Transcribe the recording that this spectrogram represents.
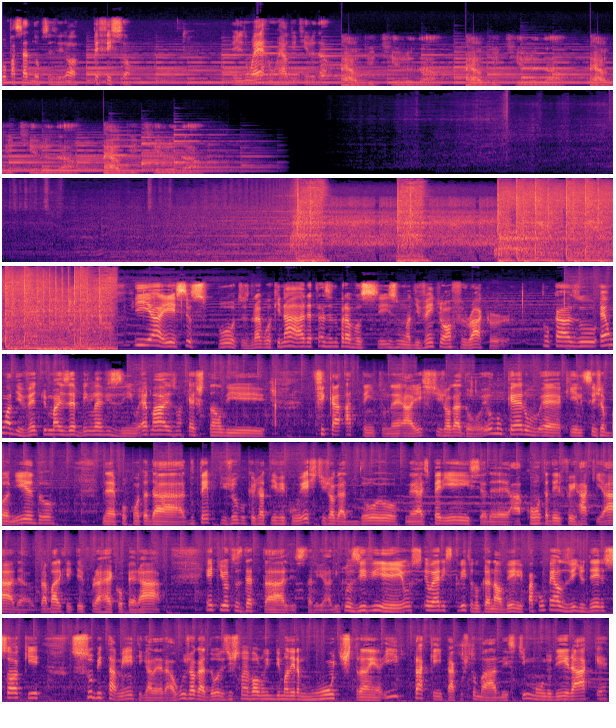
vou passar de novo pra vocês verem, ó. Perfeição. Ele não erra um real de tiro, não. Aí, seus putos, Drago aqui na área trazendo para vocês um Adventure of Rocker. No caso, é um Adventure, mas é bem levezinho. É mais uma questão de ficar atento né, a este jogador. Eu não quero é, que ele seja banido, né, por conta da, do tempo de jogo que eu já tive com este jogador, né, a experiência, né, a conta dele foi hackeada, o trabalho que ele teve para recuperar entre outros detalhes, tá ligado? Inclusive eu, eu era inscrito no canal dele para acompanhar os vídeos dele, só que subitamente, galera, alguns jogadores estão evoluindo de maneira muito estranha. E para quem está acostumado neste mundo de hacker,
